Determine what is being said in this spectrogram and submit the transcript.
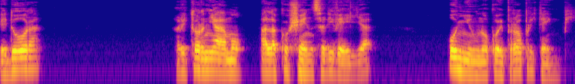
Ed ora ritorniamo alla coscienza di veglia, ognuno coi propri tempi.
